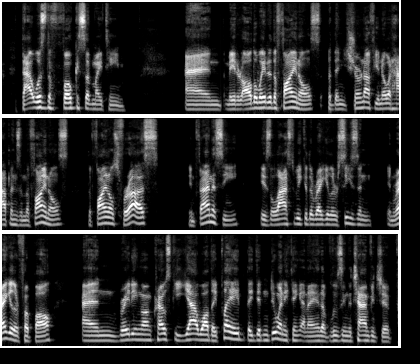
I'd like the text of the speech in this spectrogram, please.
that was the focus of my team. And made it all the way to the finals. But then, sure enough, you know what happens in the finals? The finals for us in fantasy is the last week of the regular season in regular football. And Brady and Gronkowski, yeah, while they played, they didn't do anything, and I ended up losing the championship.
